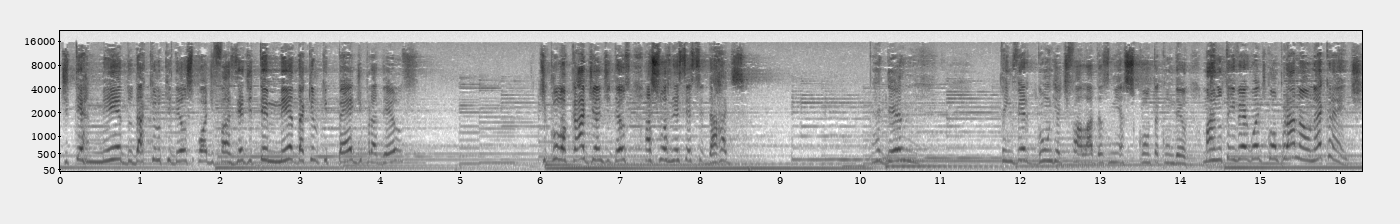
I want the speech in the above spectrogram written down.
de ter medo daquilo que Deus pode fazer, de ter medo daquilo que pede para Deus, de colocar diante de Deus as suas necessidades. Deus tem vergonha de falar das minhas contas com Deus, mas não tem vergonha de comprar, não, né, crente?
